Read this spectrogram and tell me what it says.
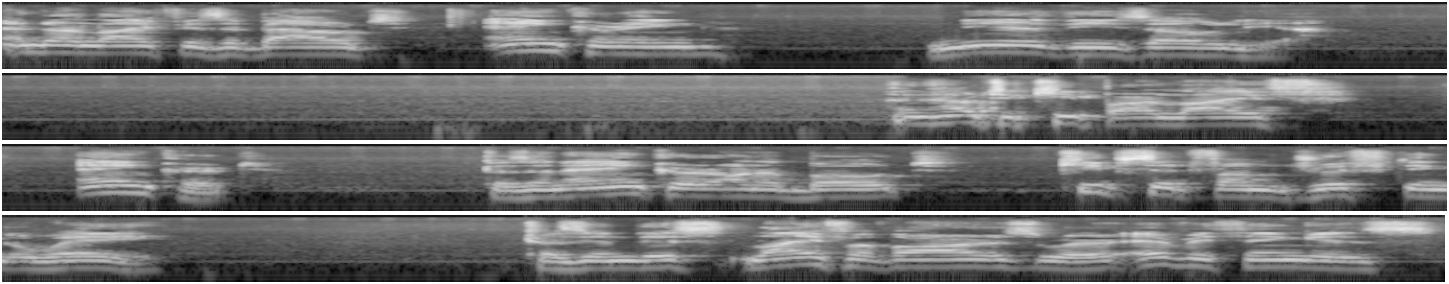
and our life is about anchoring near these awliya and how to keep our life anchored because an anchor on a boat keeps it from drifting away because in this life of ours where everything is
